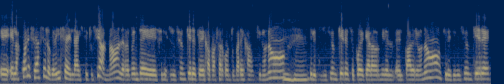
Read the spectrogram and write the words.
eh, en las cuales se hace lo que dice la institución, ¿no? De repente, si la institución quiere, te deja pasar con tu pareja o si no, no. Si la institución quiere, se puede quedar a dormir el, padre o no. Si la institución quiere,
